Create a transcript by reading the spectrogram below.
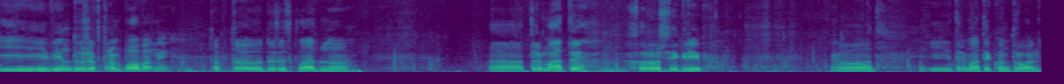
І він дуже втрамбований. Тобто дуже складно е, тримати хороший гріб от, і тримати контроль.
